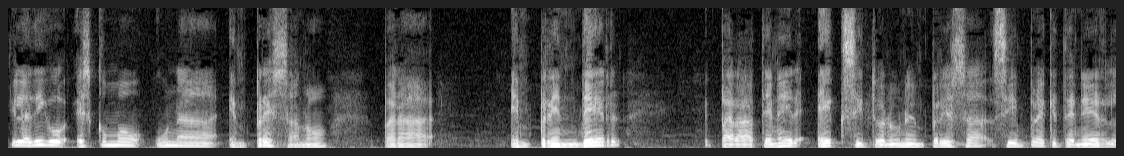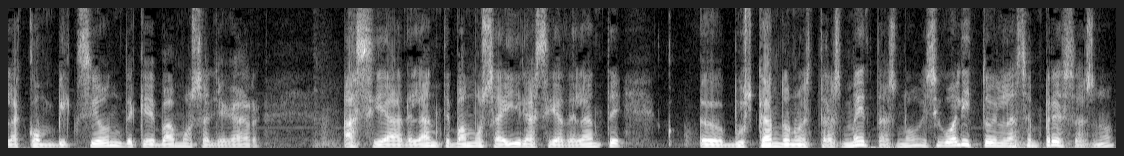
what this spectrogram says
y le digo, es como una empresa, ¿no? Para emprender, para tener éxito en una empresa, siempre hay que tener la convicción de que vamos a llegar hacia adelante, vamos a ir hacia adelante eh, buscando nuestras metas, ¿no? Es igualito en las empresas, ¿no?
